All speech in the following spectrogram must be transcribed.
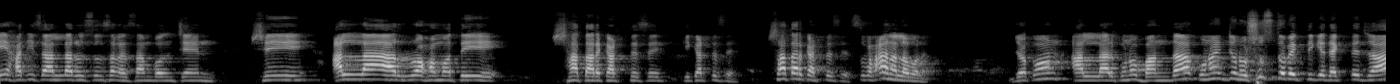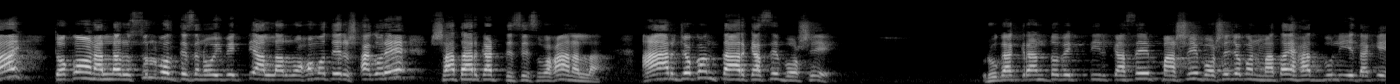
এই হাদিসে আল্লাহ রসুল সাল্লাম বলছেন, সে আল্লাহর রহমতে সাঁতার কাটতেছে। কি কাটতেছে? সাঁতার কাটতেছে। সুবহান আল্লাহ বলেন। যখন আল্লাহর কোন বান্দা কোন একজন অসুস্থ ব্যক্তিকে দেখতে যায় তখন আল্লাহ রসুল বলতেছেন, ওই ব্যক্তি আল্লাহর রহমতের সাগরে সাঁতার কাটতেছে সুহান আল্লাহ আর যখন তার কাছে বসে, রোগাক্রান্ত ব্যক্তির কাছে পাশে বসে যখন মাথায় হাত বুলিয়ে তাকে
